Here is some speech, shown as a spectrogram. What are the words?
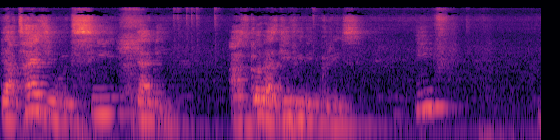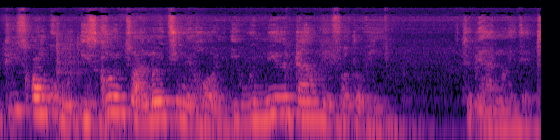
There are times you would see daddy as God has given him grace. If this uncle is going to anoint him a horn, he will kneel down in front of him to be anointed.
